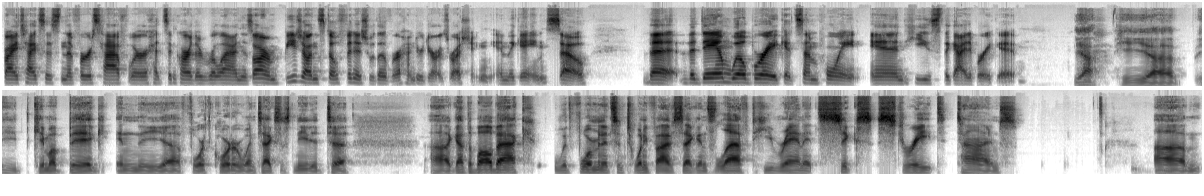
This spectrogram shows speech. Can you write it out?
by Texas in the first half where Hudson Carter rely on his arm. Bijan still finished with over 100 yards rushing in the game, so the the dam will break at some point, and he's the guy to break it. Yeah, he uh, he came up big in the uh, fourth quarter when Texas needed to uh, got the ball back with four minutes and 25 seconds left. He ran it six straight times, um,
